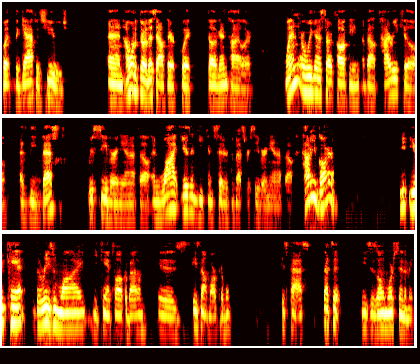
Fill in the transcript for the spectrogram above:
but the gap is huge. And I want to throw this out there quick, Doug and Tyler. When are we going to start talking about Tyreek Hill as the best receiver in the NFL, and why isn't he considered the best receiver in the NFL? How do you guard him? You, you can't. The reason why you can't talk about him is he's not marketable. His pass, that's it. He's his own worst enemy.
